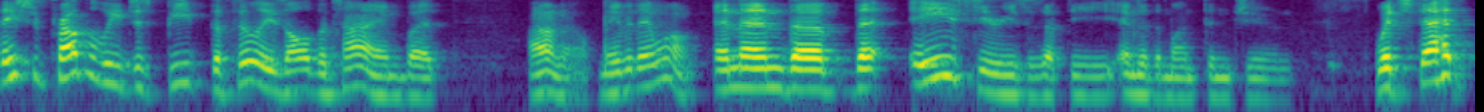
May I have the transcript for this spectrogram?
they should probably just beat the Phillies all the time, but I don't know. Maybe they won't. And then the the A's series is at the end of the month in June, which that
